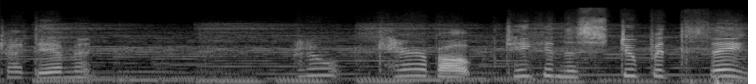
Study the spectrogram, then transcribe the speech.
God damn it. I don't care about taking this stupid thing.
